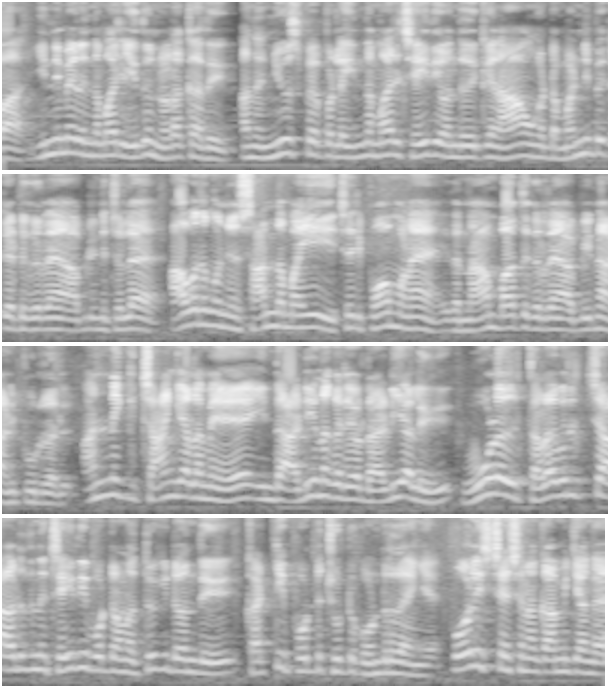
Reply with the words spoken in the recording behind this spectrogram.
மன்னிச்சிருங்கப்பா இனிமேல் இந்த மாதிரி எதுவும் நடக்காது. அந்த நியூஸ் பேப்பர்ல இந்த மாதிரி செய்தி வந்ததுக்கு நான் உங்கள்கிட்ட மன்னிப்பு கேட்டுக்கிறேன் அப்படின்னு சொல்ல அவரும் கொஞ்சம் சாந்தமாயி சரி போமனே இதை நான் பாத்துக்கிறேன் அப்படின்னு அனுப்பி விடுறாரு அன்னைக்கு சாயங்காலமே இந்த அடிநகரையோட அடியாளு ஊழல் தலைவிரிச்சு அழுதுன்னு செய்தி போட்டவனை தூக்கிட்டு வந்து கட்டி போட்டு சுட்டு கொண்டுருந்தாங்க போலீஸ் ஸ்டேஷனை காமிக்காங்க.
